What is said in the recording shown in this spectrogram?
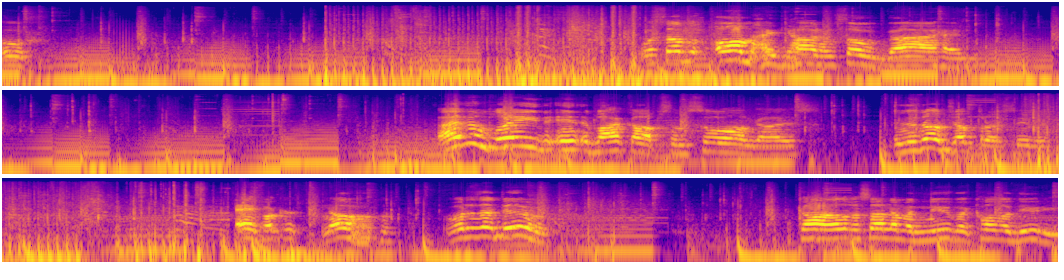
Oof. What's up? Oh my god, I'm so bad. I haven't played in Black Ops in so long, guys. And there's no jump thrust either. Hey, fucker. No. What does that do? God, all of a sudden I'm a noob at Call of Duty.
